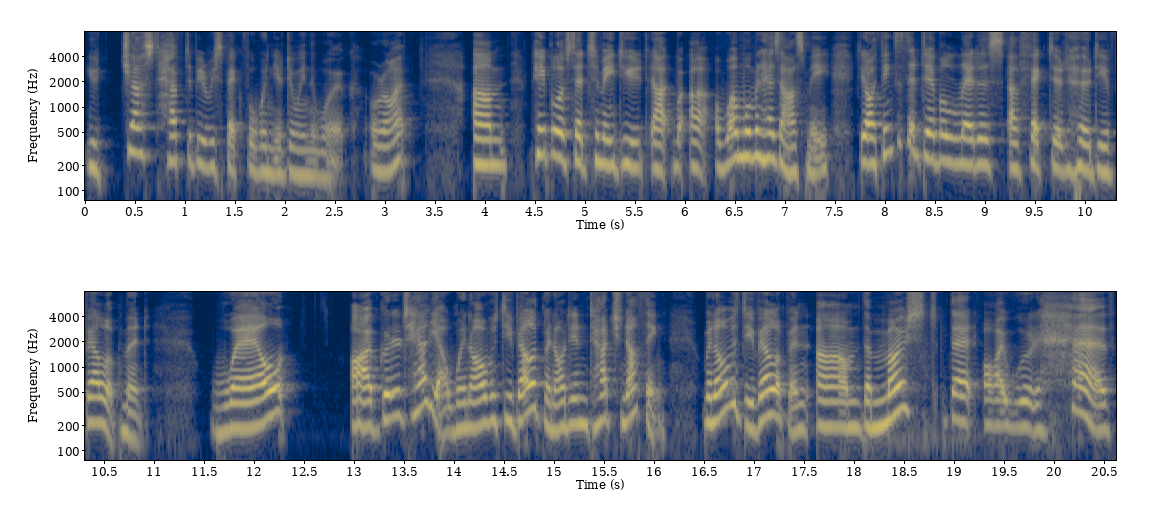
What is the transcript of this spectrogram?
You just have to be respectful when you're doing the work. All right. Um, people have said to me, "Do you?" Uh, uh, one woman has asked me, "Do I think that the devil lettuce affected her development?" Well, I've got to tell you, when I was developing, I didn't touch nothing. When I was developing, um, the most that I would have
